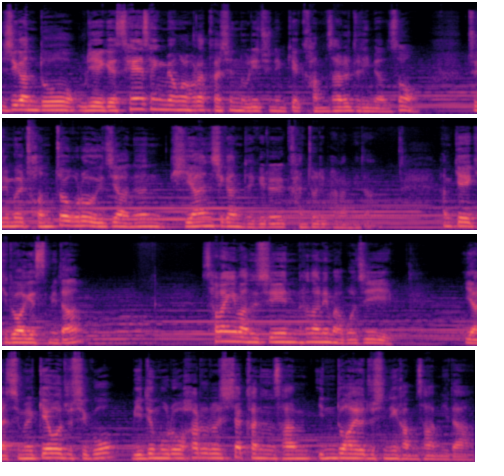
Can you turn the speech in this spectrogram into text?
이 시간도 우리에게 새 생명을 허락하신 우리 주님께 감사를 드리면서 주님을 전적으로 의지하는 귀한 시간 되기를 간절히 바랍니다. 함께 기도하겠습니다. 사랑이 많으신 하나님 아버지, 이 아침을 깨워주시고 믿음으로 하루를 시작하는 삶 인도하여 주시니 감사합니다.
